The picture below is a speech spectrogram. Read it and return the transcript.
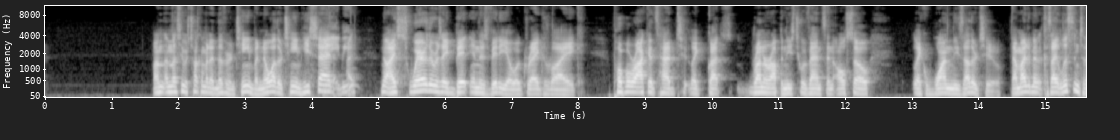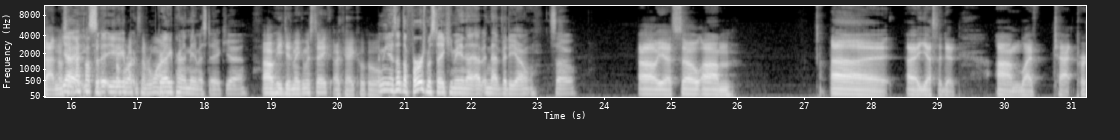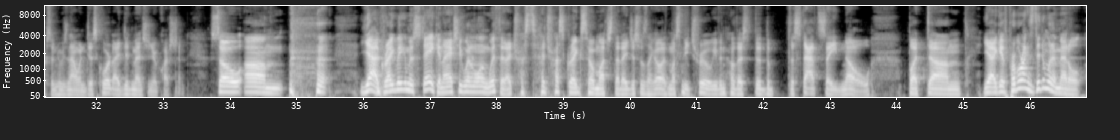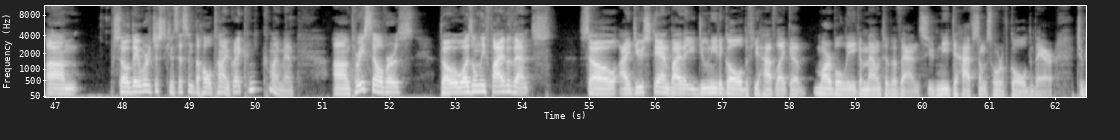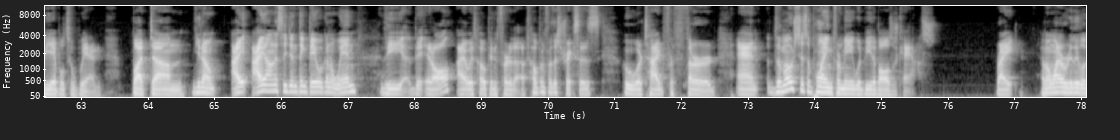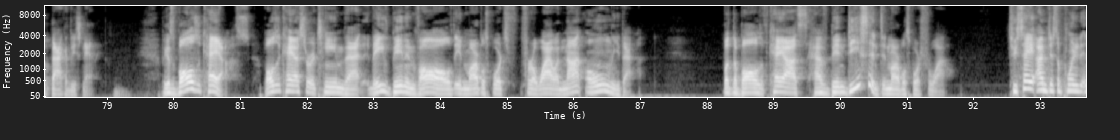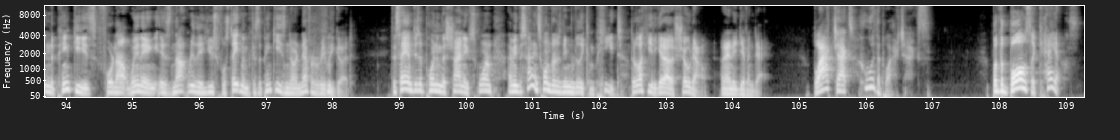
Un- unless he was talking about another team, but no other team. He said. Maybe. I- no, I swear there was a bit in this video where Greg's like, Purple Rockets had to like got runner up in these two events and also like won these other two. That might have been because I listened to that and I was Yeah, like, I thought the uh, Purple Rockets never won. Greg apparently made a mistake. Yeah. Oh, he did make a mistake. Okay, cool, cool. I mean, it's not the first mistake he made in that in that video. So oh yeah. So um, uh, uh, yes, I did. Um, live chat person who's now in Discord. I did mention your question. So um, yeah, Greg made a mistake, and I actually went along with it. I trust I trust Greg so much that I just was like, oh, it must be true, even though the the, the stats say no. But um, yeah, I guess Purple Rockets didn't win a medal. Um, so they were just consistent the whole time. Greg, can you come on, man? Um, three silvers, though it was only five events. So I do stand by that you do need a gold if you have like a Marble League amount of events. You need to have some sort of gold there to be able to win. But um, you know, I I honestly didn't think they were gonna win the, the it all. I was hoping for the hoping for the Strixes who were tied for third. And the most disappointing for me would be the Balls of Chaos. Right? If I want to really look back at these standings. Because Balls of Chaos, Balls of Chaos are a team that they've been involved in marble sports for a while, and not only that, but the Balls of Chaos have been decent in marble sports for a while. To say I'm disappointed in the Pinkies for not winning is not really a useful statement because the Pinkies are never hmm. really good. to say I'm disappointed in the Shining Swarm, I mean, the Shining Swarm doesn't even really compete. They're lucky to get out of the showdown on any given day. Blackjacks, who are the Blackjacks? But the Balls of Chaos.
